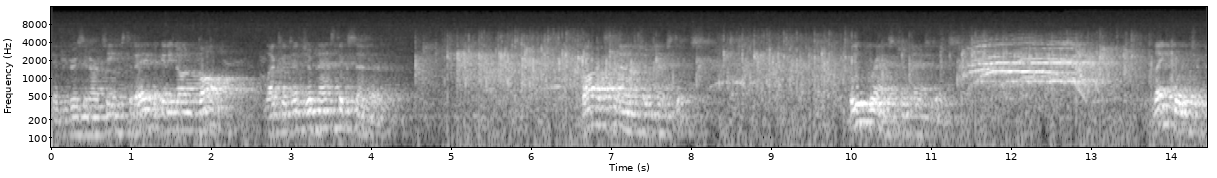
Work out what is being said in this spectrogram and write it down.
Introducing our teams today, beginning on ball, Lexington Gymnastics Center, Bardstown Gymnastics, Bluegrass Gymnastics, Lakewood Gymnastics,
